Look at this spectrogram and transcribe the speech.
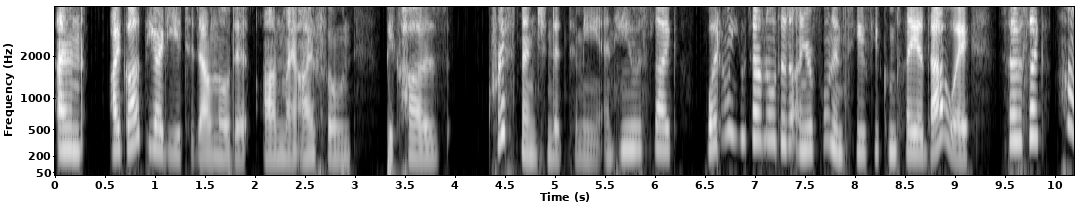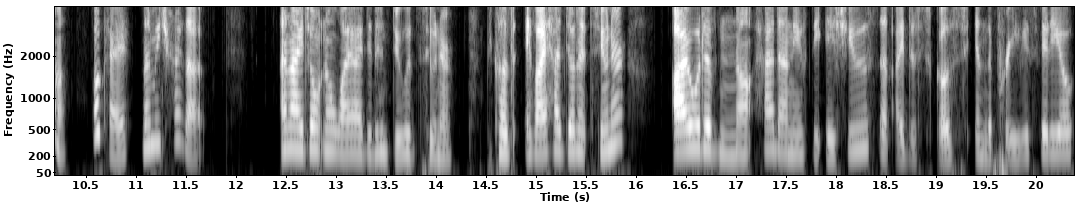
and I got the idea to download it on my iPhone because Chris mentioned it to me and he was like, why don't you download it on your phone and see if you can play it that way? So I was like, huh, okay, let me try that. And I don't know why I didn't do it sooner because if I had done it sooner, I would have not had any of the issues that I discussed in the previous video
